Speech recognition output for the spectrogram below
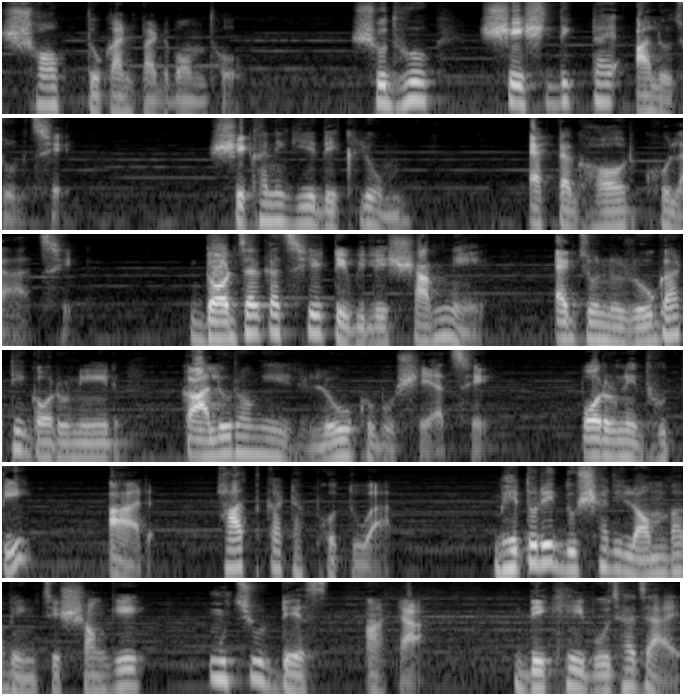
সব দোকানপাট বন্ধ। শুধু শেষ দিকটায় আলো জ্বলছে। সেখানে গিয়ে দেখলুম একটা ঘর খোলা আছে। দরজার কাছে টেবিলের সামনে একজন রোগাটে গরনের কালো রঙের লোক বসে আছে। পরনে ধুতি আর হাত কাটা ফতুয়া। ভেতরে দুসারি লম্বা বেঞ্চের সঙ্গে উঁচু ডেস্ক আটা। দেখেই বোঝা যায়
